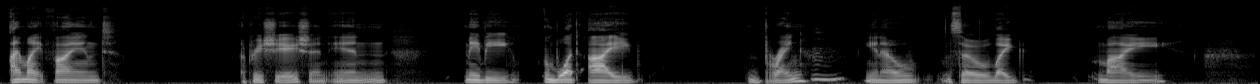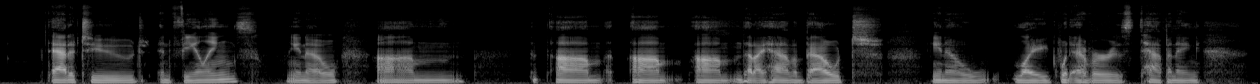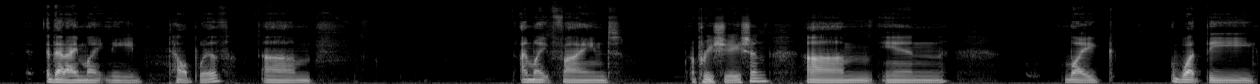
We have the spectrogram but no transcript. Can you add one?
I might find appreciation in maybe what I bring, mm-hmm. you know, so like my attitude and feelings, you know, um, um, um, um, that I have about, you know, like whatever is happening that I might need help with. Um, I might find appreciation um, in like what the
